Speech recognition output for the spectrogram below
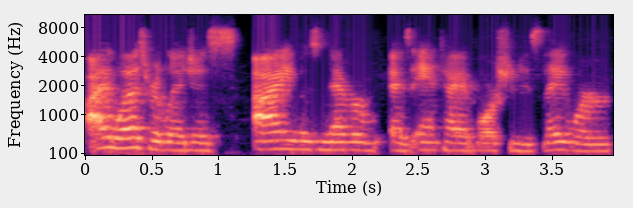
I was religious. I was never as anti abortion as they were,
